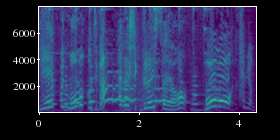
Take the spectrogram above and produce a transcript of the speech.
예쁜 모모꼬지가 하나씩 들어있어요. 모모 삼형.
